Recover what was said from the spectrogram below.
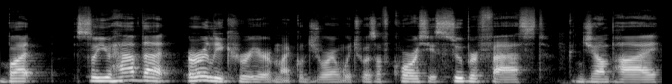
but so you have that early career of Michael Jordan, which was, of course, he's super fast, can jump high,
